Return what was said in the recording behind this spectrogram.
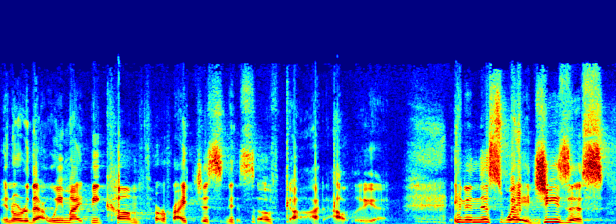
in order that we might become the righteousness of God. Hallelujah. And in this way, Jesus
